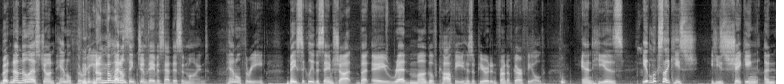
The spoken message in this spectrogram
but nonetheless, John, panel three. nonetheless, I don't think Jim Davis had this in mind. Panel three, basically the same shot, but a red mug of coffee has appeared in front of Garfield, and he is. It looks like he's he's shaking an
